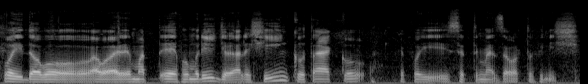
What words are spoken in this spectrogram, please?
Poi dopo eh, eh, pomeriggio alle 5, tacco e poi 7 e mezza, 8 finisce.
